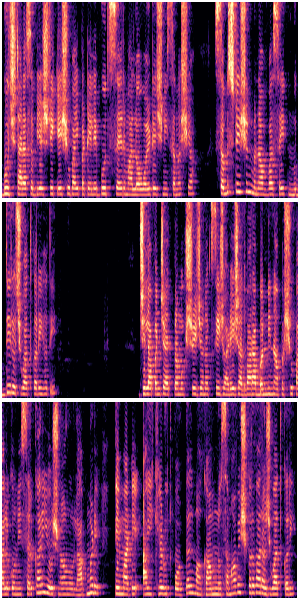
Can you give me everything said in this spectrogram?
ભુજ ધારાસભ્ય શ્રી કેશુભાઈ પટેલે ભુજ શહેરમાં લો વોલ્ટેજની સમસ્યા સબસ્ટેશન બનાવવા સહિત મુદ્દે રજૂઆત કરી હતી. જિલ્લા પંચાયત પ્રમુખ શ્રી જનકસિંહ જાડેજા દ્વારા બંનેના પશુપાલકોને સરકારી યોજનાઓનો લાભ મળે તે માટે આઈ ખેડૂત પોર્ટલમાં ગામનો સમાવેશ કરવા રજૂઆત કરી.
